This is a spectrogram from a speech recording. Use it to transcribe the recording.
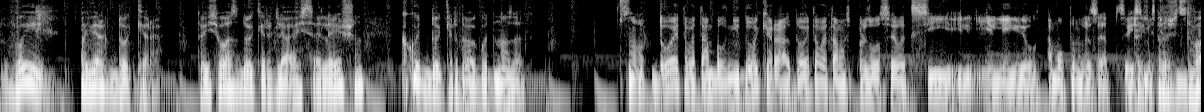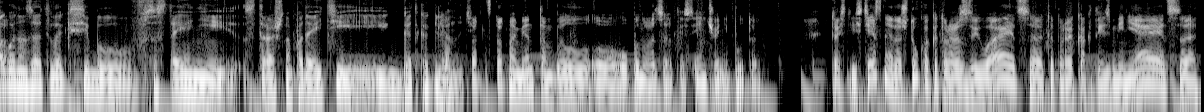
вы поверх докера. То есть у вас докер для isolation. Какой докер два года назад? Собственно, до этого там был не докер, а до этого там использовался LXC или, или там OpenVZ, в зависимости подожди, от Два года назад LXC был в состоянии страшно подойти и гадко глянуть. В, в тот момент там был OpenVZ, если я ничего не путаю. То есть, естественно, это штука, которая развивается, которая как-то изменяется,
